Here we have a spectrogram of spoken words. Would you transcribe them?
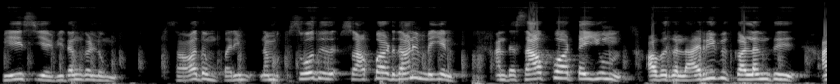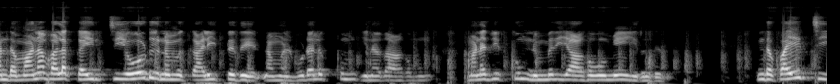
பேசிய விதங்களும் சாதம் பரி நமக்கு சோது சாப்பாடு தானே மெயின் அந்த சாப்பாட்டையும் அவர்கள் அறிவு கலந்து அந்த மனவள கயிற்சியோடு நமக்கு அளித்தது நம்ம உடலுக்கும் இனதாகவும் மனதிற்கும் நிம்மதியாகவுமே இருந்தது. இந்த பயிற்சி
